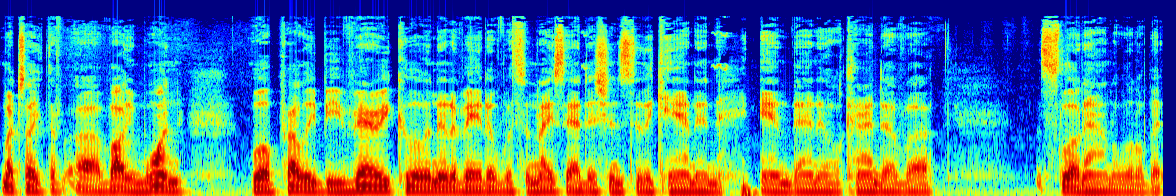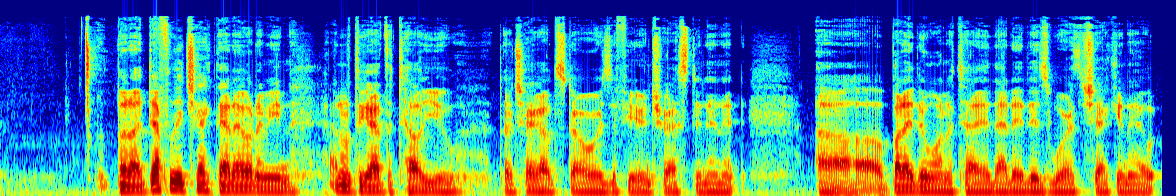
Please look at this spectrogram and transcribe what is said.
much like the uh, volume one, will probably be very cool and innovative with some nice additions to the canon, and then it'll kind of uh, slow down a little bit but uh, definitely check that out. I mean, I don't think I have to tell you to check out Star Wars if you're interested in it. Uh, but I do want to tell you that it is worth checking out.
